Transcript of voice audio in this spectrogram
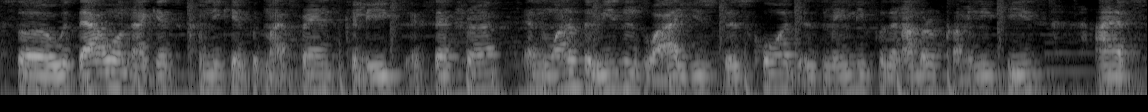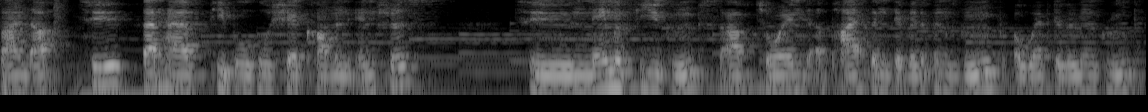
So with that one, I get to communicate with my friends, colleagues, etc. And one of the reasons why I use Discord is mainly for the number of communities I have signed up to that have people who share common interests. To name a few groups, I've joined a Python development group, a web development group,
